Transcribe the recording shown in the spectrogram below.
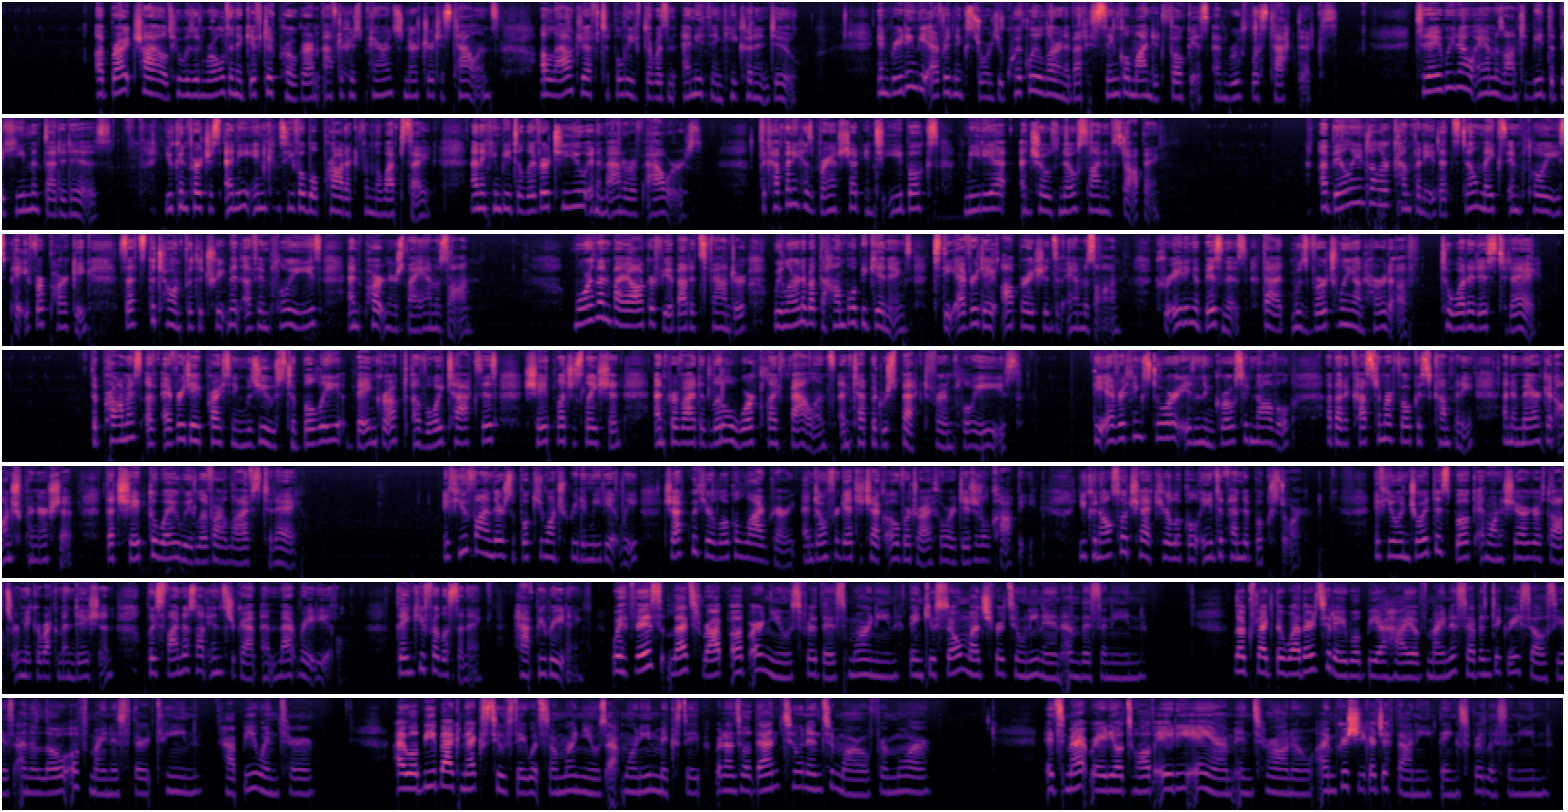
A bright child who was enrolled in a gifted program after his parents nurtured his talents allowed Jeff to believe there wasn't anything he couldn't do. In reading The Everything Store, you quickly learn about his single minded focus and ruthless tactics. Today we know Amazon to be the behemoth that it is. You can purchase any inconceivable product from the website, and it can be delivered to you in a matter of hours. The company has branched out into ebooks, media, and shows no sign of stopping. A billion dollar company that still makes employees pay for parking sets the tone for the treatment of employees and partners by Amazon. More than biography about its founder, we learn about the humble beginnings to the everyday operations of Amazon, creating a business that was virtually unheard of to what it is today. The promise of everyday pricing was used to bully, bankrupt, avoid taxes, shape legislation, and provided little work life balance and tepid respect for employees. The Everything Store is an engrossing novel about a customer focused company and American entrepreneurship that shaped the way we live our lives today. If you find there's a book you want to read immediately, check with your local library and don't forget to check Overdrive for a digital copy. You can also check your local independent bookstore. If you enjoyed this book and want to share your thoughts or make a recommendation, please find us on Instagram at Met Radio. Thank you for listening. Happy reading. With this, let's wrap up our news for this morning. Thank you so much for tuning in and listening. Looks like the weather today will be a high of minus 7 degrees Celsius and a low of minus 13. Happy winter. I will be back next Tuesday with some more news at Morning Mixtape, but until then, tune in tomorrow for more. It's Met Radio 1280 AM in Toronto. I'm Krishika Jethani. Thanks for listening.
